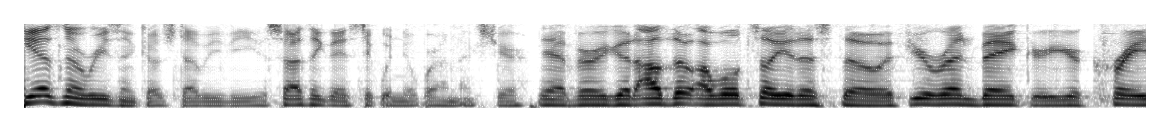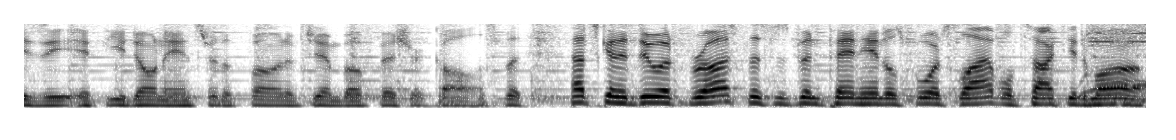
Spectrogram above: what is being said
He has no reason to coach WVU, so I think they stick with Neal Brown next year. Yeah, very good. Although I will tell you this though, if you're Wren Baker, you're crazy if you don't answer the phone if Jimbo Fisher calls. But that's going to do it for us. This has been Panhandle Sports Live. We'll talk to you tomorrow.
